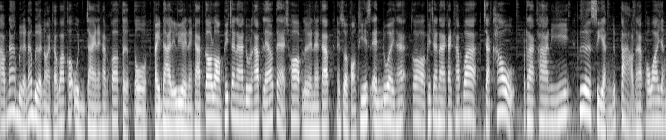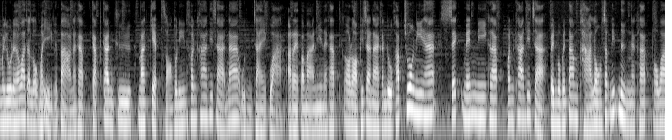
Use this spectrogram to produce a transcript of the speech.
าวๆหน้าเบื่อหน้าเบื่อหน่อยแต่ว่าก็อุ่นใจนะครับก็เติบโตไปได้เรื่อยๆนะครับก็ลองพิจารณาดูนะครับแล้วแต่ชอบเลยนะครับในส่วนของ TSN ด้วยนะฮะก็พิจารณากันครับว่าจะเข้าราคานี้เพื่อเสี่ยงหรือเปล่านะครับเพราะว่ายังไม่รู้เลยว่าจะลงมาอีกหรือเปล่านะครับกลับกันคือมาเก็บ 2 ตัวนี้ค่อนข้างที่จะน่าอุ่นใจกว่าอะไรประมาณนี้นะครับก็ลองพิจารณากันดูครับช่วงนี้นะฮะเซกเมนต์นี้ครับค่อนข้างที่จะเป็นโมเมนตัมขาลงสักนิดหนึ่งนะครับเพราะว่า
